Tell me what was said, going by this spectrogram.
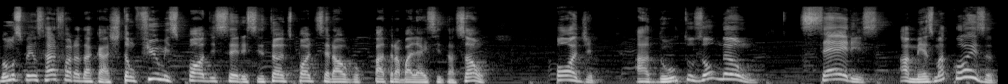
Vamos pensar fora da caixa. Então, filmes podem ser excitantes, pode ser algo para trabalhar a excitação? Pode. Adultos ou não. Séries, a mesma coisa.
